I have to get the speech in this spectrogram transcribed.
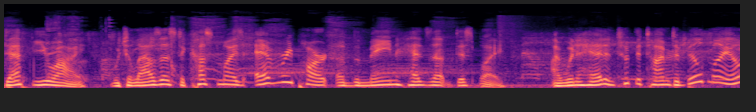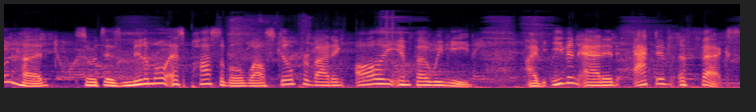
Def UI, which allows us to customize every part of the main heads up display. I went ahead and took the time to build my own HUD so it's as minimal as possible while still providing all the info we need. I've even added active effects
